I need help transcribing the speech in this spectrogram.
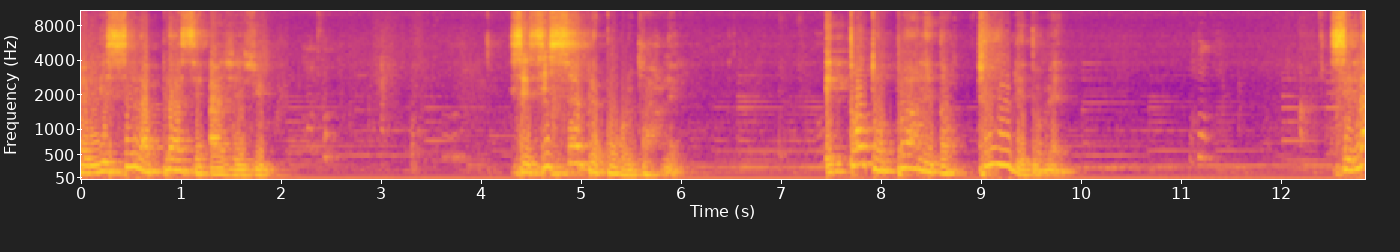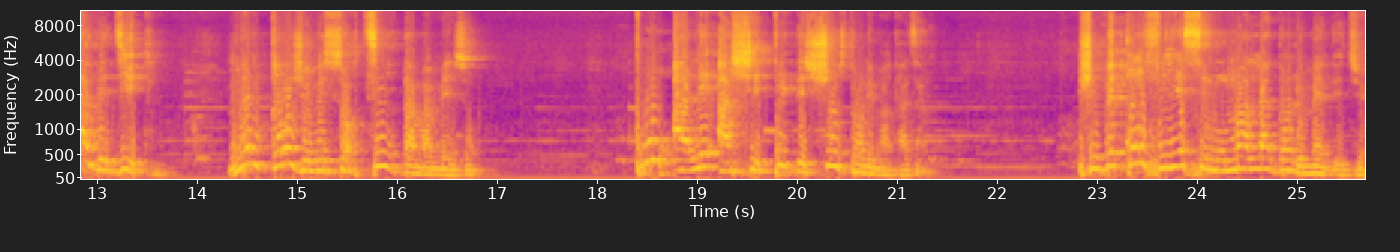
Laisser la place à Jésus. C'est si simple pour le parler. Et quand on parle dans tous les domaines, cela veut dire, même quand je vais sortir dans ma maison, pour aller acheter des choses dans les magasins, je vais confier ces moments-là dans le main de Dieu.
